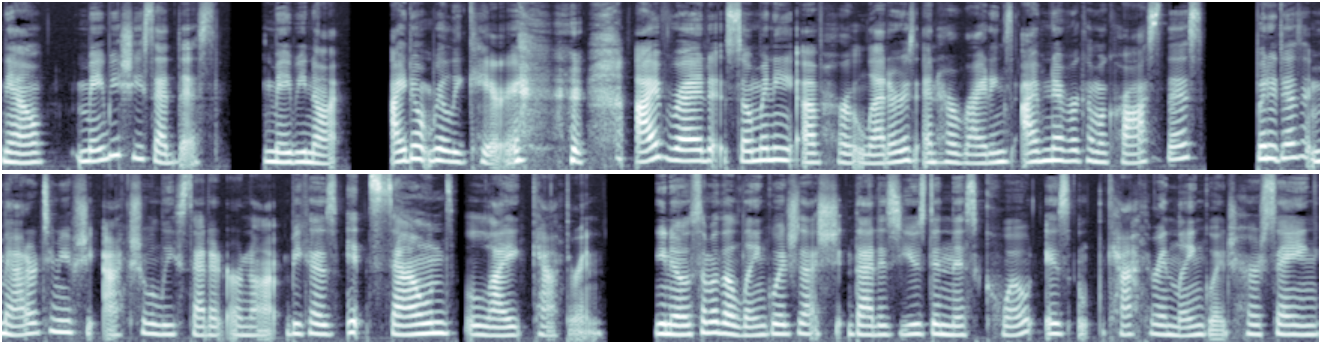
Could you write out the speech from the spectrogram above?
Now, maybe she said this, maybe not. I don't really care. I've read so many of her letters and her writings, I've never come across this, but it doesn't matter to me if she actually said it or not because it sounds like Catherine. You know, some of the language that that is used in this quote is Catherine language. Her saying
